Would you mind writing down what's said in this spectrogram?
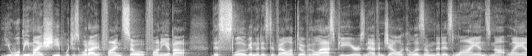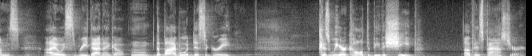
You will be my sheep, which is what I find so funny about this slogan that has developed over the last few years in evangelicalism that is lions, not lambs. I always read that and I go, mm, the Bible would disagree because we are called to be the sheep of his pasture.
